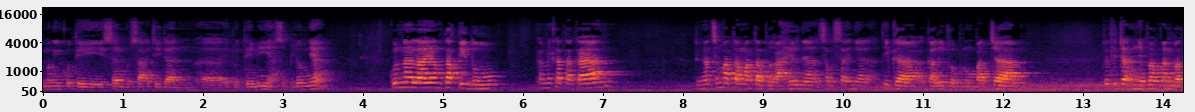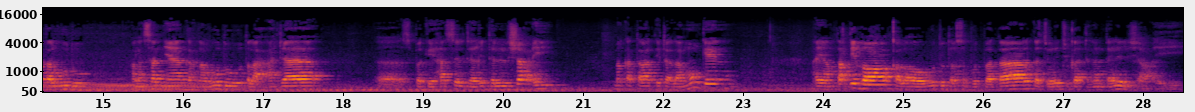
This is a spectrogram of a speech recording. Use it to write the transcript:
mengikuti saya Musa'di dan uh, Ibnu Taimiyah sebelumnya. Kulna la yang taqidu kami katakan dengan semata-mata berakhirnya selesainya 3 kali 24 jam itu tidak menyebabkan batal wudhu alasannya karena wudhu telah ada e, sebagai hasil dari dalil syar'i. Maka telah tidaklah mungkin ayam takidah kalau wudhu tersebut batal kecuali juga dengan dalil syar'i.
